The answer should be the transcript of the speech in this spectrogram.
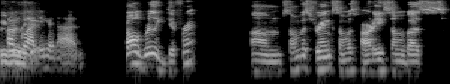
we i'm glad do. to hear that we're all really different um some of us drink some of us party some of us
